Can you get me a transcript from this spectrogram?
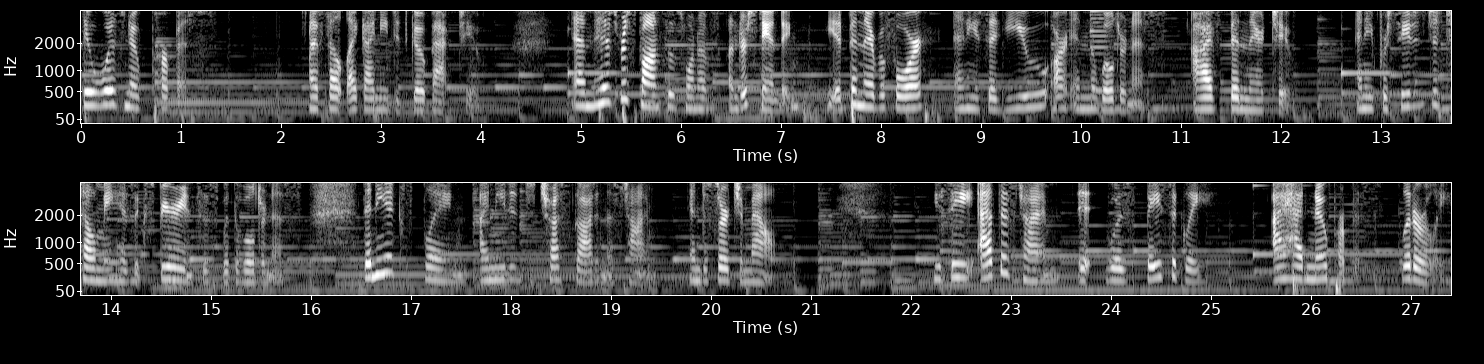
there was no purpose I felt like I needed to go back to. And his response was one of understanding. He had been there before, and he said, You are in the wilderness. I've been there too and he proceeded to tell me his experiences with the wilderness. Then he explained I needed to trust God in this time and to search Him out. You see, at this time, it was basically I had no purpose, literally.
